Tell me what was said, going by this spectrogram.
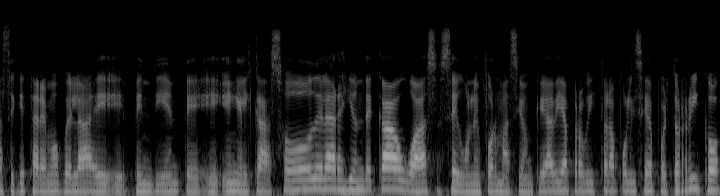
Así que estaremos ¿verdad? Eh, eh, pendientes. E, en, el caso de la región de Caguas, según la información que había provisto la policía de Puerto Rico,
